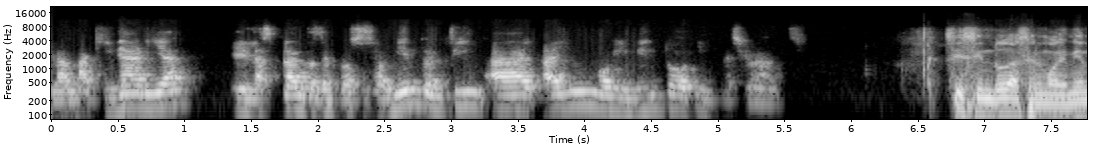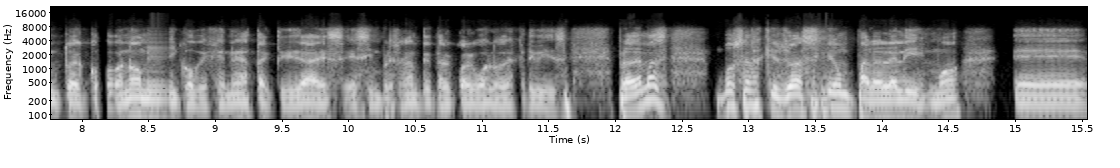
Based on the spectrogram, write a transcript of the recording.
la maquinaria, las plantas de procesamiento, en fin, hay, hay un movimiento impresionante. Sí, sin dudas el movimiento económico que genera esta actividad es, impresionante tal cual vos lo describís. Pero además, vos sabés que yo hacía un paralelismo, eh,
